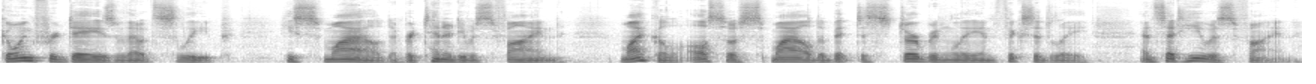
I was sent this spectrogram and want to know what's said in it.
going for days without sleep. He smiled and pretended he was fine. Michael also smiled a bit disturbingly and fixedly, and said he was fine.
